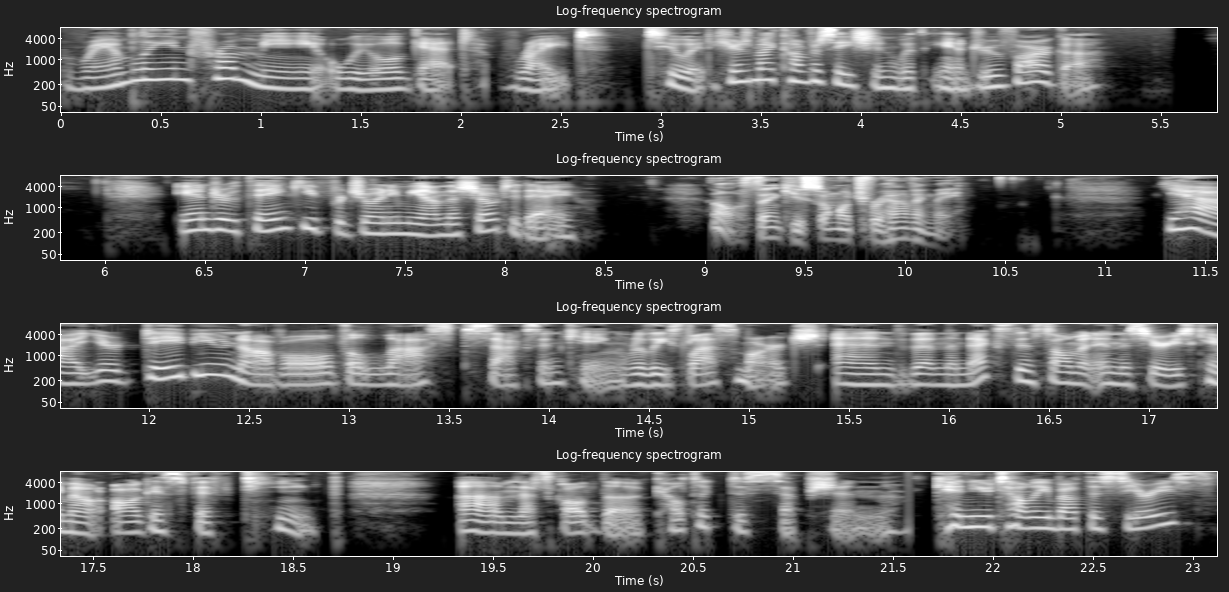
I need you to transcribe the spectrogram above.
rambling from me, we will get right to it. Here's my conversation with Andrew Varga. Andrew, thank you for joining me on the show today. Oh, thank you so much for having me. Yeah, your debut novel, The Last Saxon King, released last March, and then the next installment in the series came out August 15th. Um, that's called The Celtic Deception. Can you tell me about this series?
